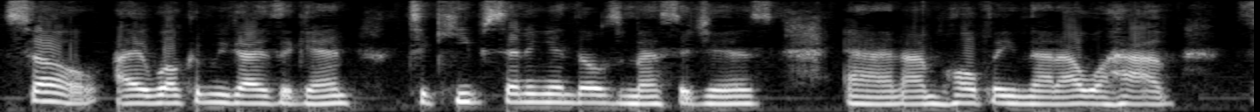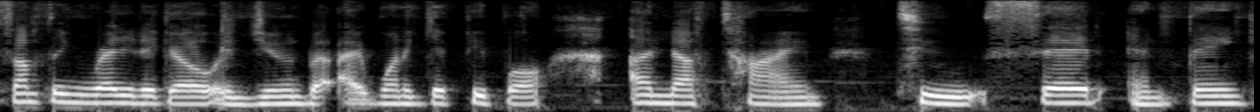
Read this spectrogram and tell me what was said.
So I welcome you guys again to keep sending in those messages. And I'm hoping that I will have something ready to go in June, but I want to give people enough time to sit and think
